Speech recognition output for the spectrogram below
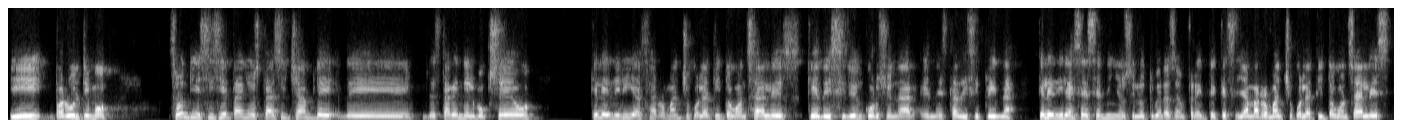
Y por último, son 17 años casi, Champ, de, de, de estar en el boxeo. ¿Qué le dirías a Román Chocolatito González que decidió incursionar en esta disciplina? ¿Qué le dirías a ese niño si lo tuvieras enfrente que se llama Román Chocolatito González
